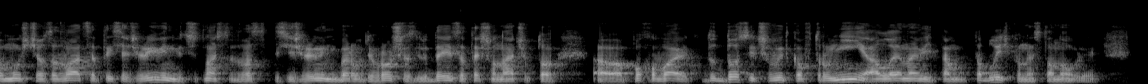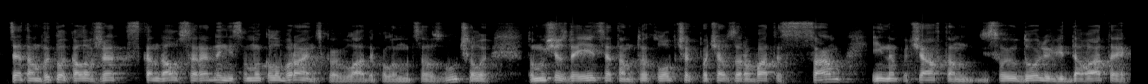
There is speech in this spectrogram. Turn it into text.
Тому що за 20 тисяч гривень від 16 до 20 тисяч гривень беруть гроші з людей за те, що, начебто, е, поховають до- досить швидко в труні, але навіть там табличку не встановлюють. Це там викликало вже скандал всередині самої колаборантської влади, коли ми це озвучили. Тому що здається, там той хлопчик почав заробати сам і не почав там свою долю віддавати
